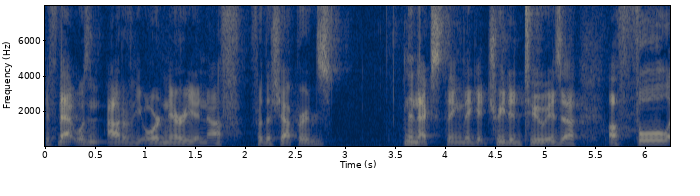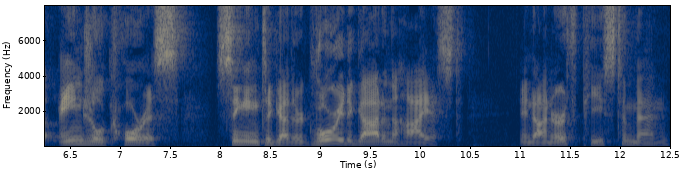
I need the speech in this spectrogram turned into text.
if that wasn't out of the ordinary enough for the shepherds, the next thing they get treated to is a, a full angel chorus singing together Glory to God in the highest, and on earth peace to men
